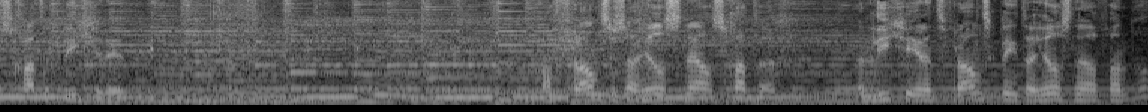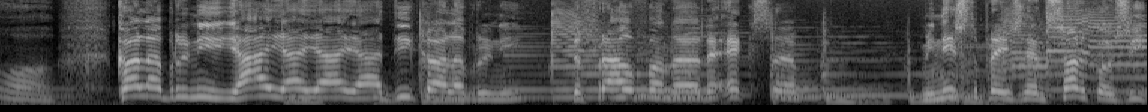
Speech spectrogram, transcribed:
Schattig liedje dit. Maar Frans is al heel snel schattig. Een liedje in het Frans klinkt al heel snel van... Oh. Carla Bruni, ja, ja, ja, ja, die Carla Bruni. De vrouw van eh, de ex-minister-president Sarkozy.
